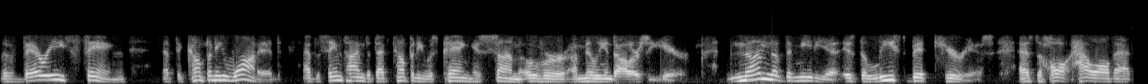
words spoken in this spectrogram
the very thing that the company wanted at the same time that that company was paying his son over a million dollars a year. None of the media is the least bit curious as to how, how all that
